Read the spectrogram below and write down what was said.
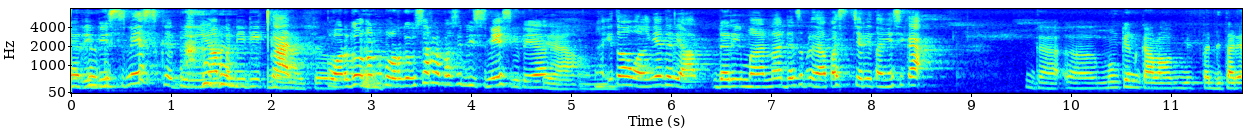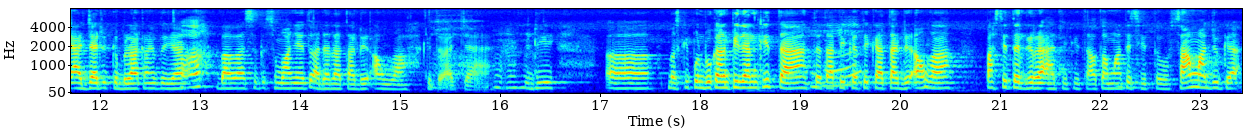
dari bisnis ke dunia pendidikan. Nah, itu. keluarga kan keluarga besar kan pasti bisnis gitu ya. Iya. Nah, itu awalnya dari dari mana dan seperti apa sih ceritanya sih, Kak? Enggak, eh, mungkin kalau tadi ditarik aja ke belakang itu ya, bahwa se- semuanya itu adalah takdir Allah gitu aja. Jadi eh, meskipun bukan pilihan kita, tetapi ketika takdir Allah pasti tergerak hati kita, otomatis itu. Sama juga,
